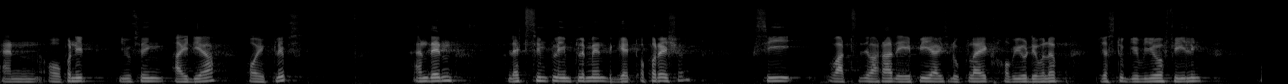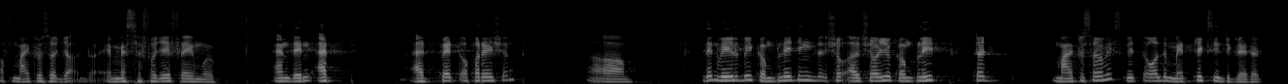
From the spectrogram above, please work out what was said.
and open it using IDEA or Eclipse. And then let's simply implement the get operation, see what, what are the APIs look like, how you develop, just to give you a feeling of Microsoft MSFJ framework. And then add, add pet operation. Uh, then we will be completing the, show, I'll show you completed microservice with all the metrics integrated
